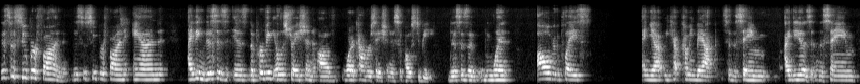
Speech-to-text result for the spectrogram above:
this is super fun. This is super fun. And I think this is is the perfect illustration of what a conversation is supposed to be. This is a we went all over the place and yet we kept coming back to the same ideas and the same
